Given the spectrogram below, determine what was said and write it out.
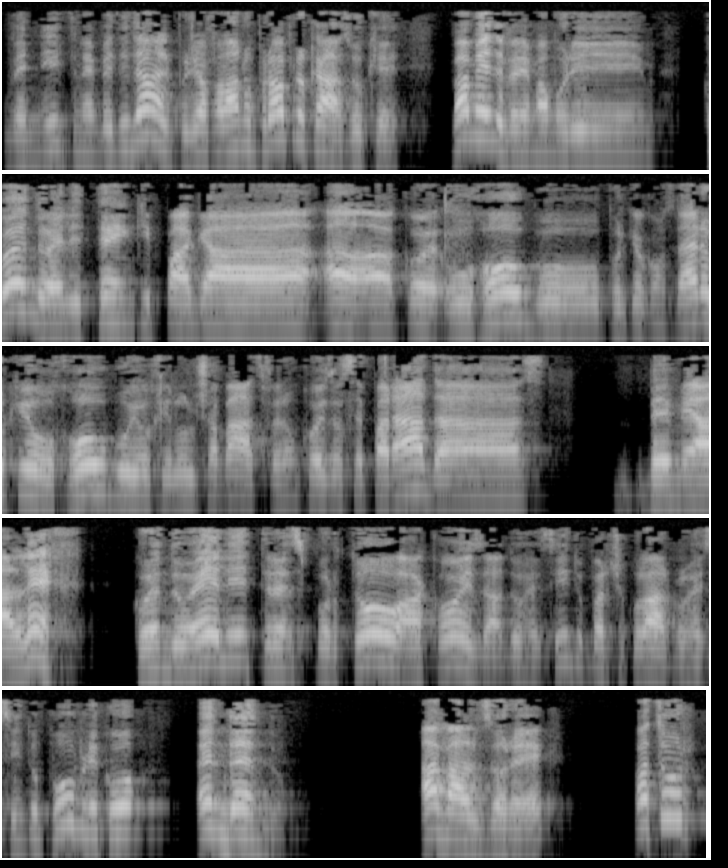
venit nebedidá. Ele podia falar no próprio caso, o quê? Quando ele tem que pagar a, a, o roubo, porque eu considero que o roubo e o Hilul Shabbat foram coisas separadas, Bemealech, quando ele transportou a coisa do recinto particular para o recinto público, andando. Aval Zorek, Patur.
